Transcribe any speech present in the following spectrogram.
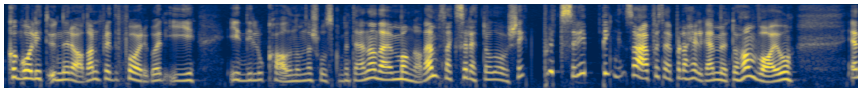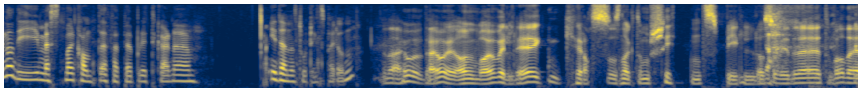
kan gå litt under radaren, fordi det foregår i, i de lokale nominasjonskomiteene. Det er jo mange av dem, så det er ikke så lett å holde oversikt. Plutselig bing, så er f.eks. Helgeheim ute. Og han var jo en av de mest markante Frp-politikerne i denne stortingsperioden. Men det er jo, det er jo, han var jo veldig krass og snakket om skittent spill osv. videre etterpå. Det,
